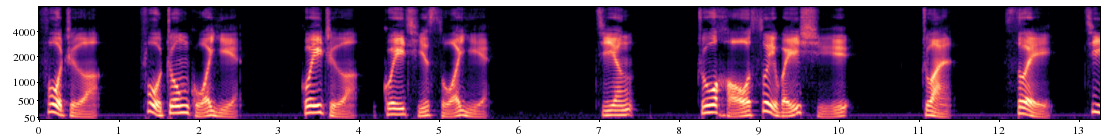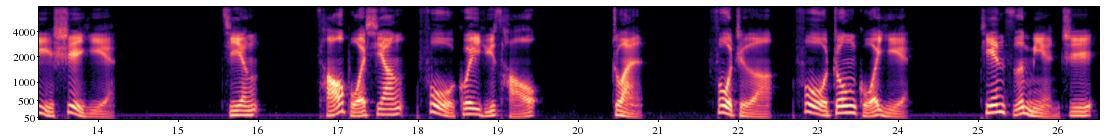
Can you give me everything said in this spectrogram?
复者，复中国也。归者。归其所也。经诸侯遂为许。传遂既是也。经曹伯襄复归于曹。传复者复中国也。天子免之，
